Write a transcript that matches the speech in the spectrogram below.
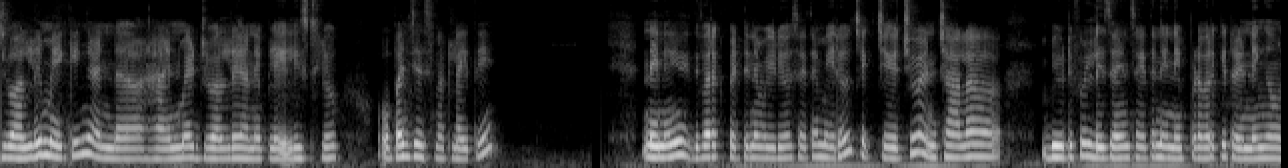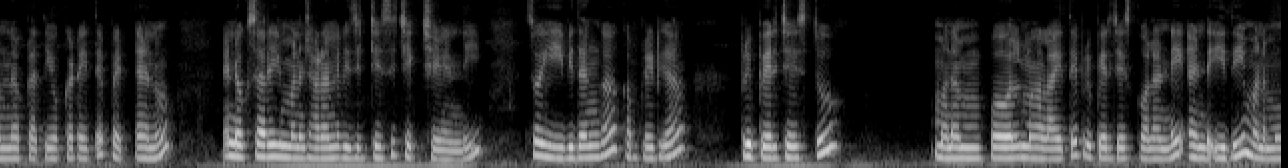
jewellery making and handmade jewellery అనే ప్లేలిస్ట్లు ఓపెన్ చేసినట్లయితే నేను ఇదివరకు పెట్టిన వీడియోస్ అయితే మీరు చెక్ చేయొచ్చు. అండ్ చాలా బ్యూటిఫుల్ డిజైన్స్ అయితే నేను ఇప్పటివరకు ట్రెండింగ్గా ఉన్న ప్రతి ఒక్కటి అయితే పెట్టాను. అండ్ ఒకసారి మన ఛానల్ని విజిట్ చేసి చెక్ చేయండి. సో ఈ విధంగా కంప్లీట్గా ప్రిపేర్ చేస్తూ మనం పర్ల్ మాల అయితే ప్రిపేర్ చేసుకోవాలండి. అండ్ ఇది మనము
